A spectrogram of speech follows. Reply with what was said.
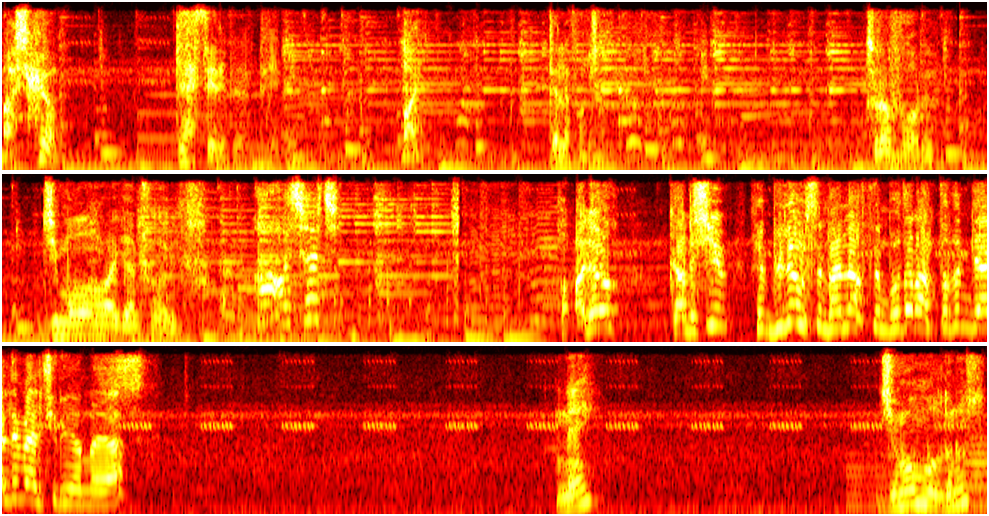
Aşkım. Gel seni bir öpeyim. Ay. Telefon çalıyor. Trafo arıyor. Jim olan havaya gelmiş olabilir. Ha aç aç. Alo. Kardeşim biliyor musun ben ne yaptım? Buradan atladım geldim Elçin'in yanına ya. Ne? Cimon buldunuz?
